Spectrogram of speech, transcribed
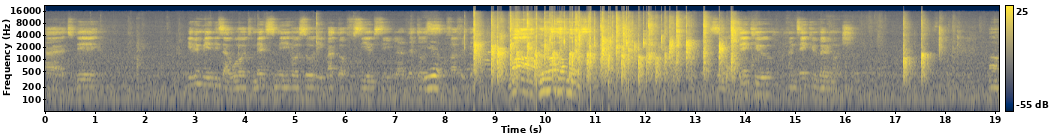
uh, today giving me this award makes me also a part of CMC Gladiators Yeah. of Africa. Wow, a round of applause. So thank you and thank you very much. Uh,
